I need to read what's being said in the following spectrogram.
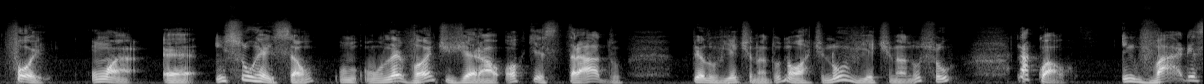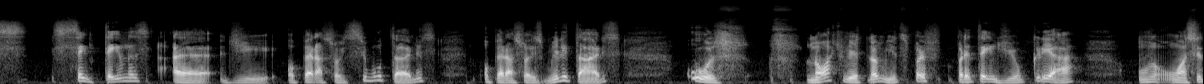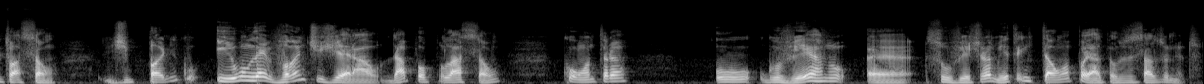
foi uma é, insurreição, um, um levante geral orquestrado pelo Vietnã do Norte no Vietnã do Sul, na qual, em várias centenas é, de operações simultâneas, operações militares, os norte-vietnamitas pre pretendiam criar um, uma situação de pânico e um levante geral da população contra o governo é, sul-vietnamita, então apoiado pelos Estados Unidos.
